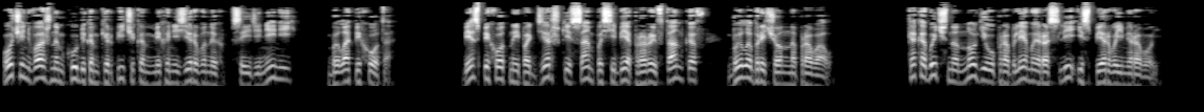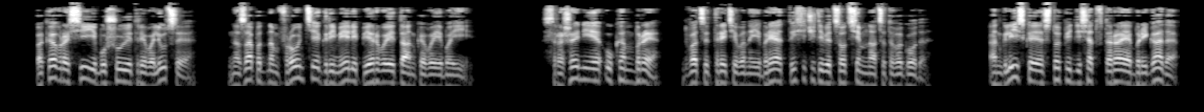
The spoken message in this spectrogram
Очень важным кубиком-кирпичиком механизированных соединений была пехота. Без пехотной поддержки сам по себе прорыв танков был обречен на провал. Как обычно, ноги у проблемы росли из Первой мировой. Пока в России бушует революция, на Западном фронте гремели первые танковые бои. Сражение у Камбре 23 ноября 1917 года. Английская 152-я бригада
